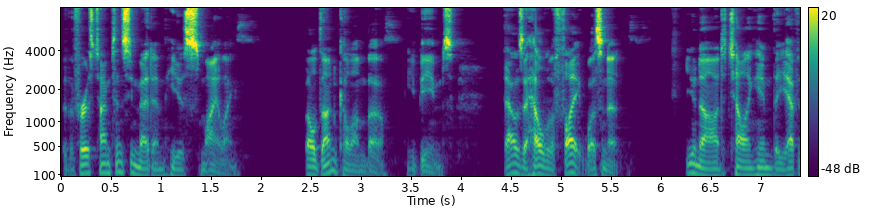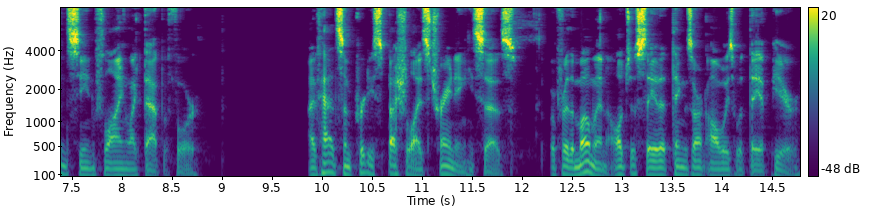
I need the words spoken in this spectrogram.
For the first time since you met him, he is smiling. Well done, Columbo, he beams. That was a hell of a fight, wasn't it? You nod, telling him that you haven't seen flying like that before. I've had some pretty specialized training, he says, but for the moment I'll just say that things aren't always what they appear.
